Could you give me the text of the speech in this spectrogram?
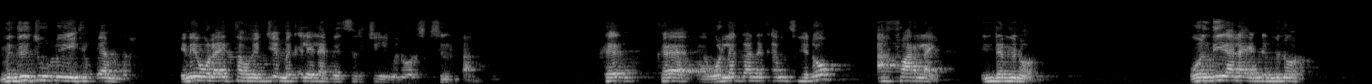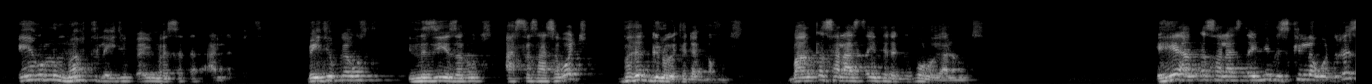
ምድሪቱ ሁሉ የኢትዮጵያ ምድር እኔ ወላይታው ሄጄ መቀሌ ላይ ቤት ሰርቼ የመኖር ስልጣን ከወለጋ ነቀምት ሄዶ አፋር ላይ እንደምኖር ወልዲያ ላይ እንደምኖር ይሄ ሁሉ መብት ለኢትዮጵያዊ መሰጠት አለበት። በኢትዮጵያ ውስጥ እነዚህ የዘሩት አስተሳሰቦች በህግ ነው የተደገፉት። በአንቀጽ 39 ተደግፎ ነው ያሉት። ይሄ አንቀጽ 39 ግን እስኪለወጥ ድረስ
